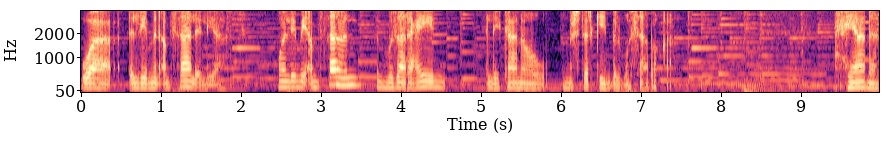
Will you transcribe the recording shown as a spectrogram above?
واللي من أمثال الياس. واللي أمثال المزارعين اللي كانوا مشتركين بالمسابقة. أحيانا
